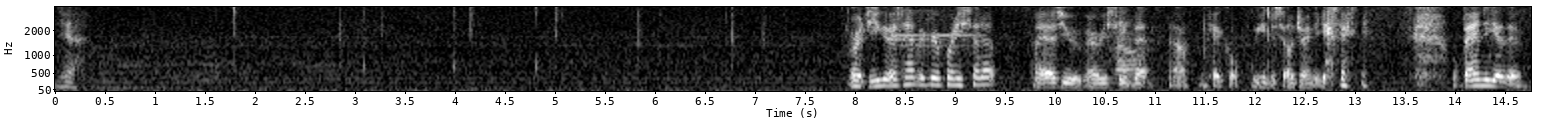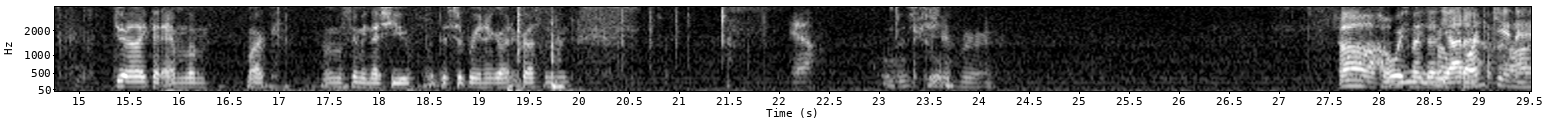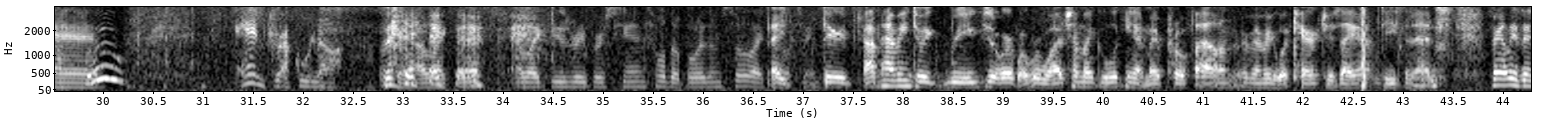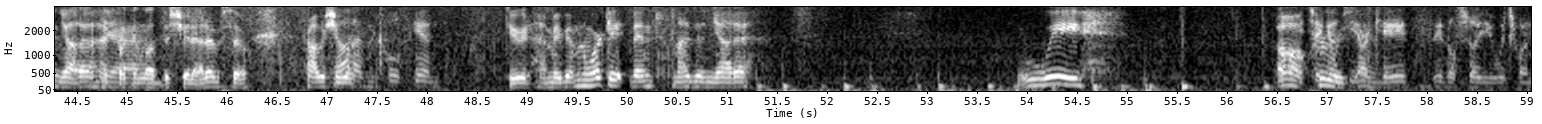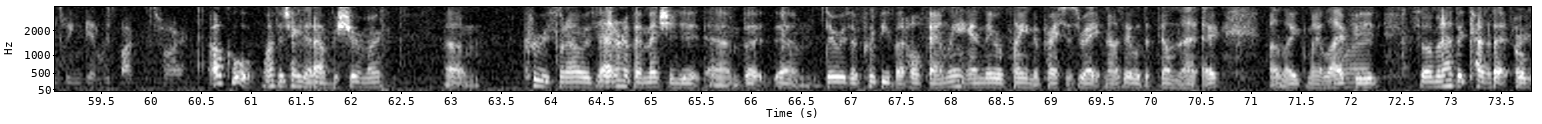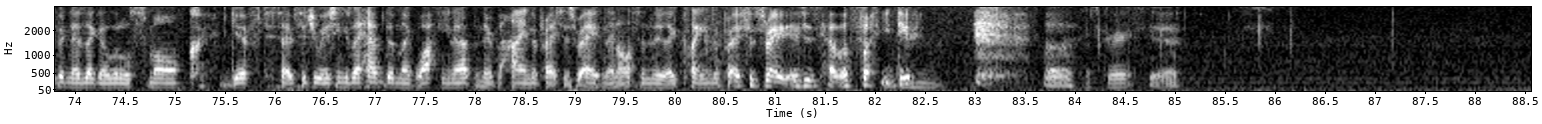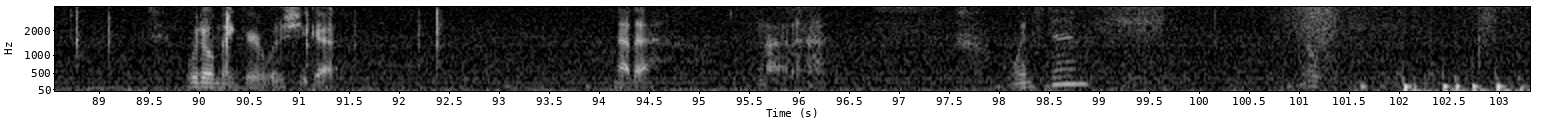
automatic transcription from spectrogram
Yeah. Or do you guys have a group already set up? As you uh, received No. that? Oh, okay, cool. We can just all join together. we'll band together. Dude, I like that emblem, Mark. I'm assuming that's you with the Sabrina going across the moon. Yeah. That's cool. Shiver. Oh, always my Ooh, Zenyatta. Pumpkinhead. Woo! And Dracula. Okay, I like this. I like these Reaper skins. Hold up, boys. I'm so like. Hey, melting dude, I'm having to re-absorb Overwatch. I'm like looking at my profile and remembering what characters I am decent at. Apparently Zenyatta, I fucking love the shit out of. So probably should John work. has a cool skin. Dude, uh, maybe I'm gonna work it then. My Zenyatta. We. Oh, check Cruise. out the arcades. It'll show you which ones we can get loot boxes for. Oh, cool. We'll have to check that out for sure, Mark. Um, Cruise, when I was, I don't know if I mentioned it, um, but um, there was a poopy butthole family, and they were playing The Price is Right, and I was able to film that I, on like my live What? feed. So I'm gonna have to cut That's that open as like a little small gift type situation because I have them like walking up and they're behind The Price is Right, and then all of a sudden they're like playing The Price is Right. It's just hella funny, dude. Mhm. Uh, That's great. yeah. Widowmaker, what does she got? Nada. Nah, nah. Winston?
